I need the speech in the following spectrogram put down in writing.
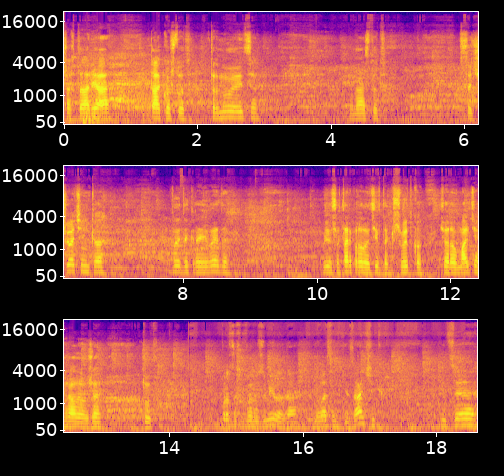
Шахтаря також тут тренуються. У нас тут все чотенько. Види, краєвиди. Блін, Шахтар пролетів так швидко. Вчора в Мальті грали а вже тут. Просто щоб ви розуміли, да? новесенький зальчик. І це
